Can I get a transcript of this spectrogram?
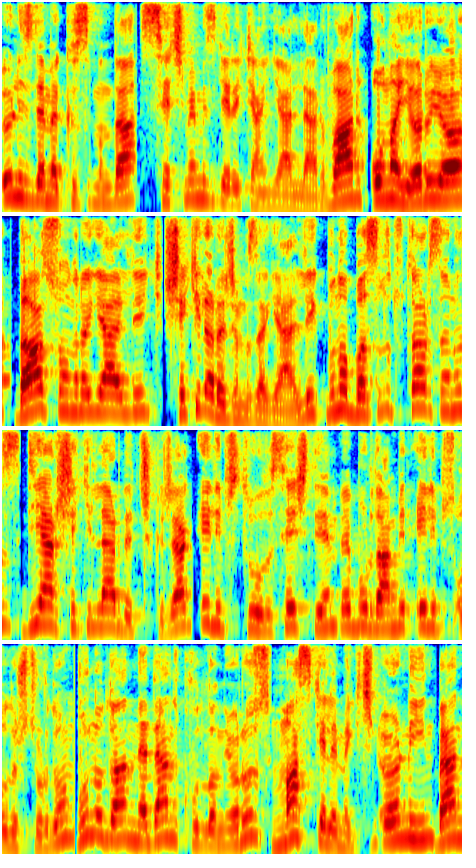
ön izleme kısmında seçmemiz gereken yerler var. Ona yarıyor. Daha sonra geldik şekil aracımıza geldik. Buna basılı tutarsanız diğer şekiller de çıkacak. Ellipse tool'u seçtim ve buradan bir elips oluşturdum. Bunu da neden kullanıyoruz? Maskelemek için. Örneğin ben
